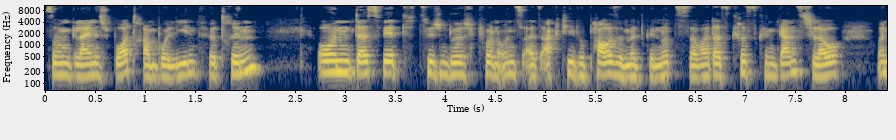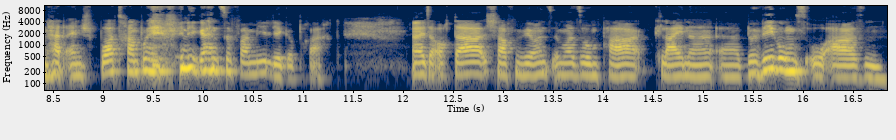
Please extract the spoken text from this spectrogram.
so ein kleines Sporttrampolin für drin. Und das wird zwischendurch von uns als aktive Pause mitgenutzt. Da war das Christkind ganz schlau und hat ein Sporttrampolin für die ganze Familie gebracht. Also auch da schaffen wir uns immer so ein paar kleine äh, Bewegungsoasen.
